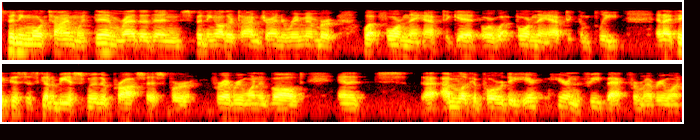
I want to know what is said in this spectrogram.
spending more time with them rather than spending all their time trying to remember what form they have to get or what form they have to complete. And I think this is going to be a smoother process for for everyone involved. And it's I'm looking forward to hear, hearing the feedback from everyone.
